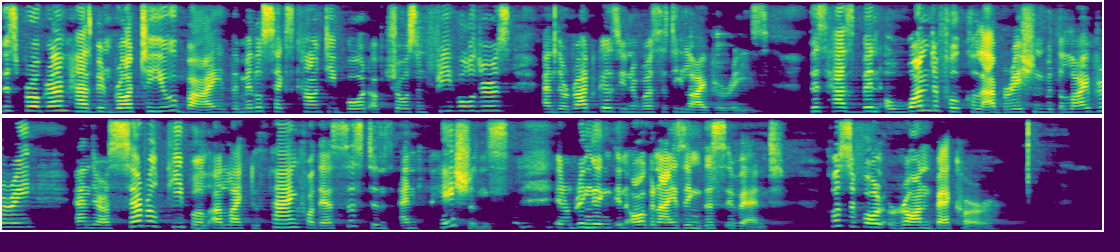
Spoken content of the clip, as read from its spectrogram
This program has been brought to you by the Middlesex County Board of Chosen Freeholders and the Rutgers University Libraries. This has been a wonderful collaboration with the library and there are several people I'd like to thank for their assistance and patience in bringing, in organizing this event. First of all, Ron Becker.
